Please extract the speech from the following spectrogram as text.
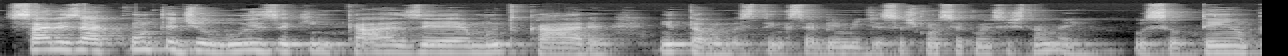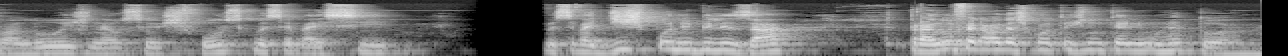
Salles, a conta de luz aqui em casa é muito cara. Então, você tem que saber medir essas consequências também. O seu tempo, a luz, né, o seu esforço que você vai se você vai disponibilizar para no final das contas não ter nenhum retorno.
